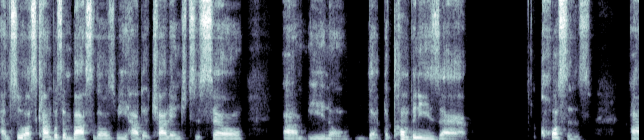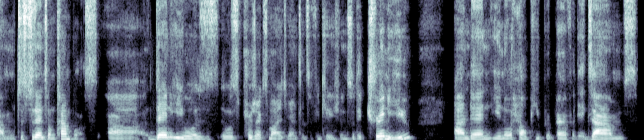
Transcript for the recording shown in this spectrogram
And so, as campus ambassadors, we had a challenge to sell, um, you know, the the company's uh, courses um, to students on campus. Uh, then it was it was project management certification. So they train you, and then you know help you prepare for the exams,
